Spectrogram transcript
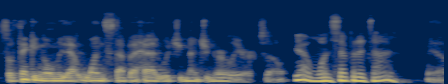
So thinking only that one step ahead, which you mentioned earlier. So yeah, one step at a time. Yeah.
